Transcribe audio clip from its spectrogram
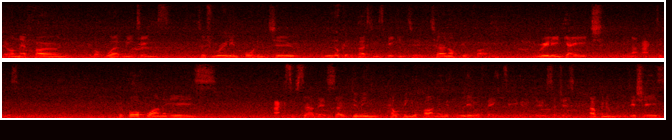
They're on their phone, they've got work meetings, so it's really important to look at the person you're speaking to, turn off your phone, and really engage in that active listening. The fourth one is acts of service, so doing, helping your partner with little things that you're going to do, such as helping them with the dishes,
